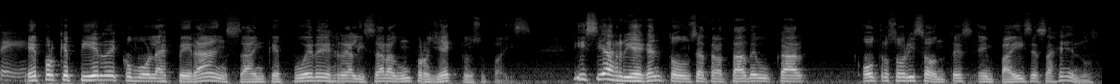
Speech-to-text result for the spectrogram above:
Es porque pierde como la esperanza en que puede realizar algún proyecto en su país. Y se arriesga entonces a tratar de buscar otros horizontes en países ajenos.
